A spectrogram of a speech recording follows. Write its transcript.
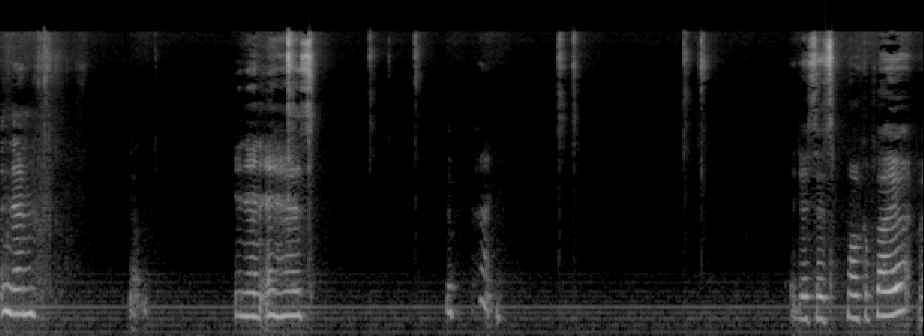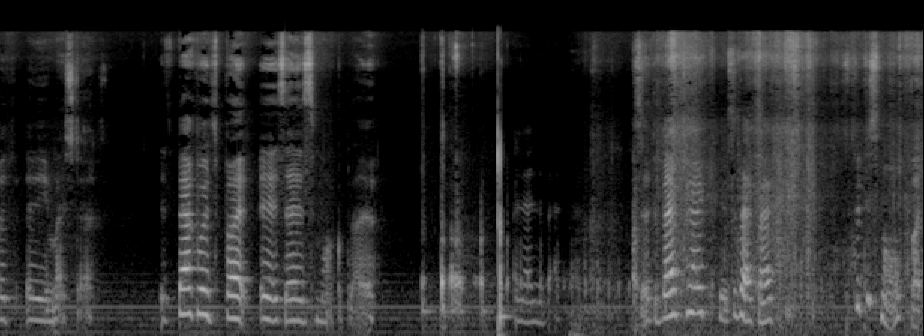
And then and then it has the pen. It just says Markiplier with a mustache. It's backwards, but it says Markiplier. And then the backpack. So the backpack, here's the backpack. It's pretty small, but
